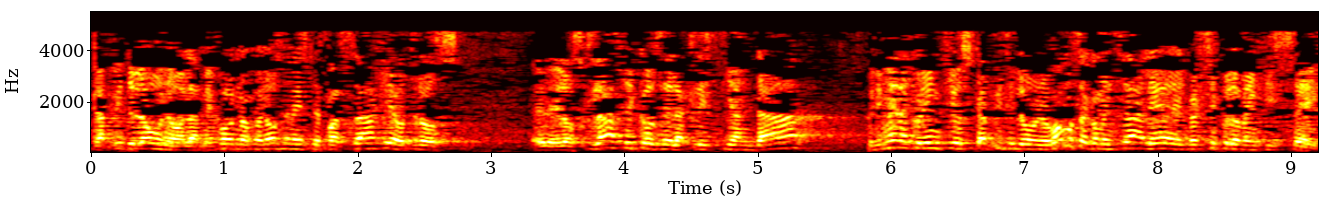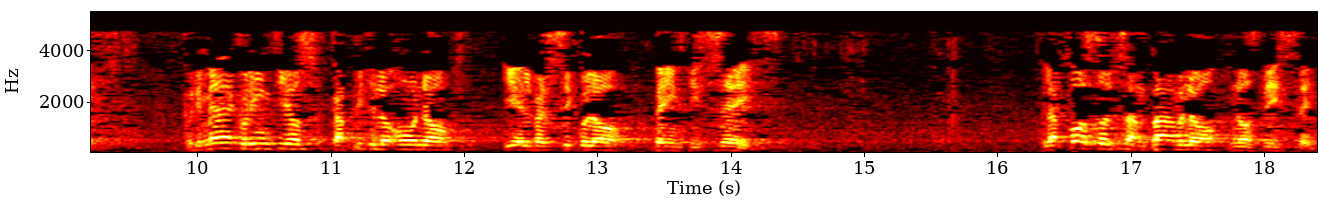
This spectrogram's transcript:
capítulo 1, a lo mejor no conocen este pasaje, otros eh, de los clásicos de la cristiandad. 1 Corintios capítulo 1, vamos a comenzar a leer el versículo 26. Primera Corintios capítulo 1 y el versículo 26. El apóstol San Pablo nos dice,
